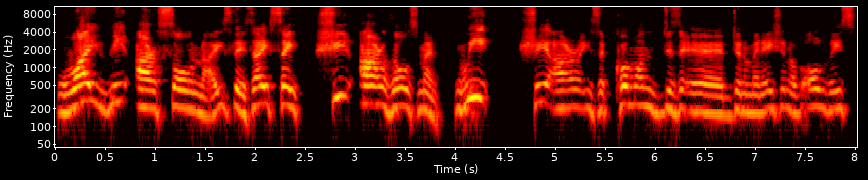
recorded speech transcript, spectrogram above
why we are so nice. I say, Shi are those men. We, Shi are is a common uh, denomination of all this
